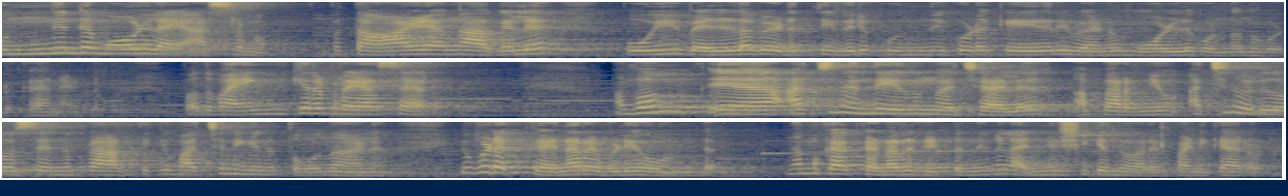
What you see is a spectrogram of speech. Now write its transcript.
കുന്നിന്റെ മുകളിലായി ആശ്രമം. അപ്പോൾ താഴെ അങ്ങ് അകലെ പോയി വെള്ളമെടുത്ത് ഇവർ കുന്നിൽ കൂടെ കയറി വേണം മുകളിൽ കൊണ്ടുവന്ന് കൊടുക്കാനായിട്ട്. അപ്പോൾ അത് ഭയങ്കര പ്രയാസമായിരുന്നു. അപ്പം അച്ഛൻ എന്ത് ചെയ്തെന്ന് വെച്ചാൽ പറഞ്ഞു അച്ഛൻ ഒരു ദിവസം ഇന്ന് പ്രാർത്ഥിക്കുമ്പോൾ അച്ഛൻ ഇങ്ങനെ തോന്നുകയാണ് ഇവിടെ കിണർ എവിടെയോ ഉണ്ട്. നമുക്ക് ആ കിണർ കിട്ടും. നിങ്ങൾ അന്വേഷിക്കുന്നു പറയും പണിക്കാരോട്.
